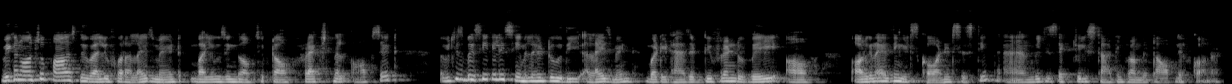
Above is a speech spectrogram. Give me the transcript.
We can also pass the value for alignment by using the object of fractional offset, which is basically similar to the alignment, but it has a different way of organizing its coordinate system and which is actually starting from the top left corner.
